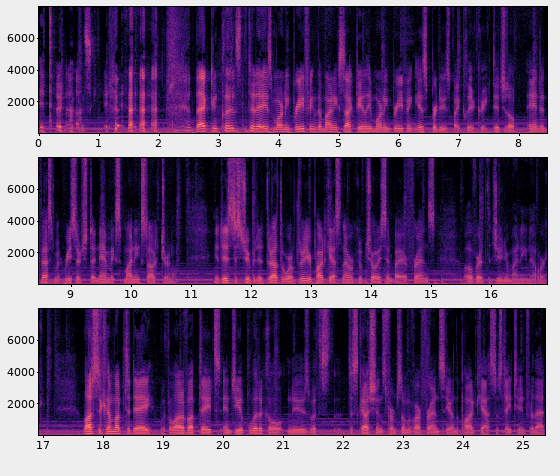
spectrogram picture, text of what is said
Don't ask. that concludes today's morning briefing. The Mining Stock Daily Morning Briefing is produced by Clear Creek Digital and Investment Research Dynamics Mining Stock Journal. It is distributed throughout the world through your podcast network of choice and by our friends over at the Junior Mining Network. Lots to come up today with a lot of updates and geopolitical news with discussions from some of our friends here on the podcast, so stay tuned for that.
